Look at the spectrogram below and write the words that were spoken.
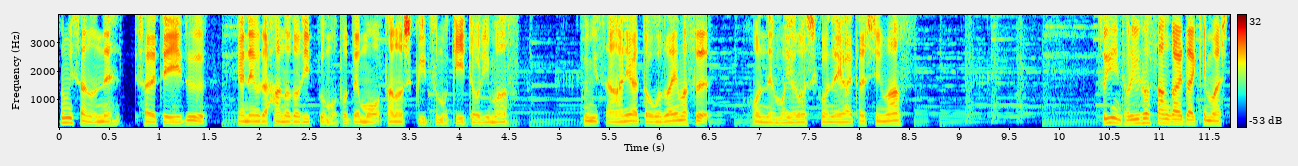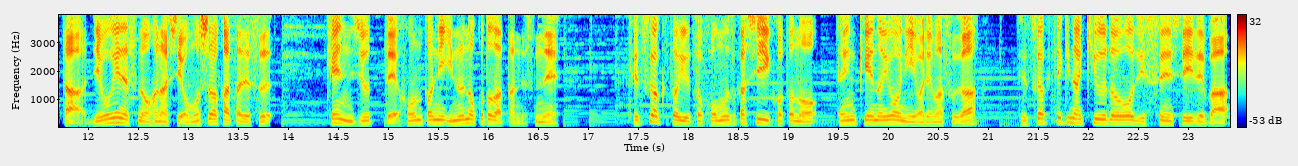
海さんのね、されている屋根裏ハンドドリップもとても楽しくいつも聞いております。海さんありがとうございます。本年もよろしくお願いいたします。次に鳥広さんからいただきました。ディオゲネスのお話面白かったです。剣樹って本当に犬のことだったんですね。哲学というと小難しいことの典型のように言われますが、哲学的な弓道を実践していれば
